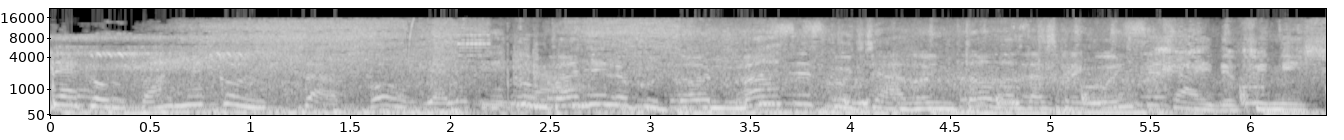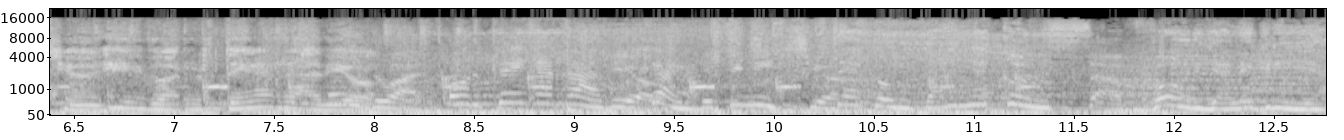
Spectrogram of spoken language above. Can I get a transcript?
Te acompaña con el locutor más escuchado en todas las frecuencias. High Definition. Eduardo Ortega Radio. Eduardo Ortega Radio. High Definition. Te acompaña con sabor y alegría.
